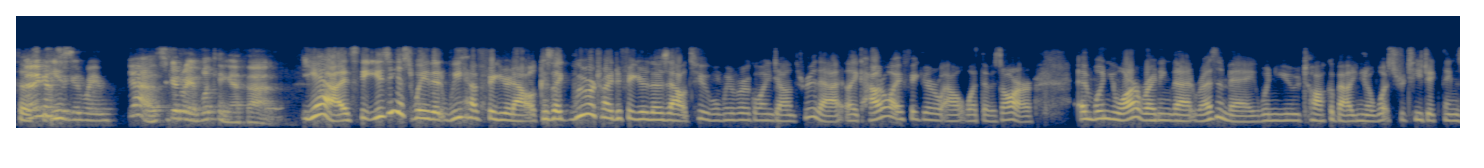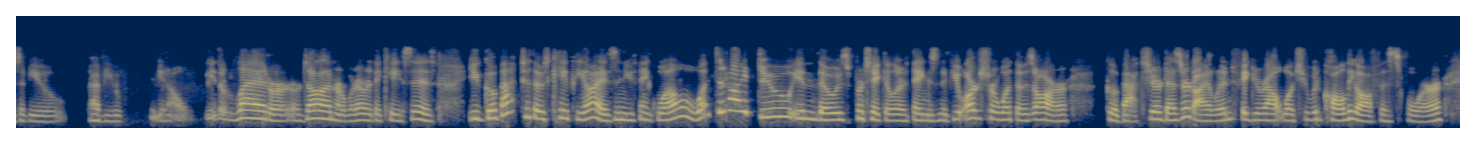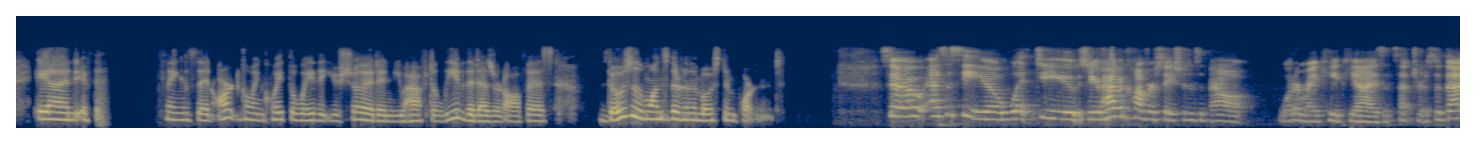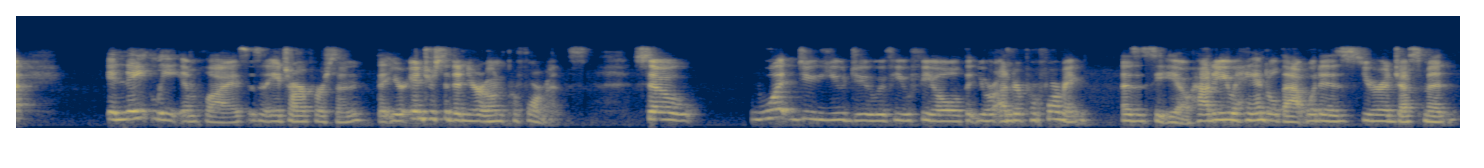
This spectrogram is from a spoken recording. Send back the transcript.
So I think that's easy- a good way. Yeah, it's a good way of looking at that. Yeah, it's the easiest way that we have figured out because like we were trying to figure those out too when we were going down through that. Like how do I figure out what those are? And when you are writing that resume, when you talk about, you know, what strategic things have you have you you know either led or, or done or whatever the case is you go back to those kpis and you think well what did i do in those particular things and if you aren't sure what those are go back to your desert island figure out what you would call the office for and if things that aren't going quite the way that you should and you have to leave the desert office, those are the ones that are the most important. So, as a CEO, what do you so you're having conversations about what are my KPIs, et cetera. So that innately implies as an HR person that you're interested in your own performance. So, what do you do if you feel that you're underperforming as a CEO? How do you handle that? What is your adjustment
